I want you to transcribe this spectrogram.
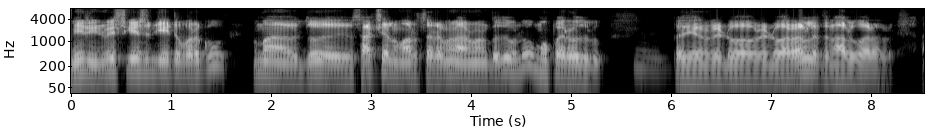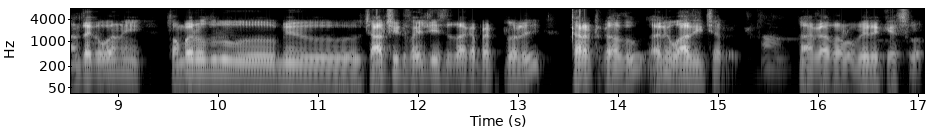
మీరు ఇన్వెస్టిగేషన్ చేయటం వరకు మా దో సాక్ష్యాలు మారుస్తారేమో అని అనుమానం కొద్ది ఉండవు ముప్పై రోజులు. పదిహేను రెండు రెండు వారాలు లేదా నాలుగు వారాలు. అంతేకాని తొంభై రోజులు మీరు ఛార్జ్షీట్ ఫైల్ చేసేదాకా పెట్టడం అనేది కరెక్ట్ కాదు అని వాదించారు. ఆ. గతంలో వేరే కేసులో.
